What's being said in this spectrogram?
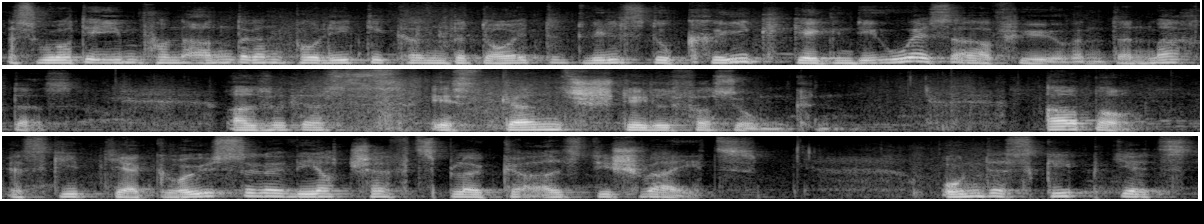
Es wurde ihm von anderen Politikern bedeutet, willst du Krieg gegen die USA führen, dann mach das. Also das ist ganz still versunken. Aber es gibt ja größere Wirtschaftsblöcke als die Schweiz. Und es gibt jetzt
